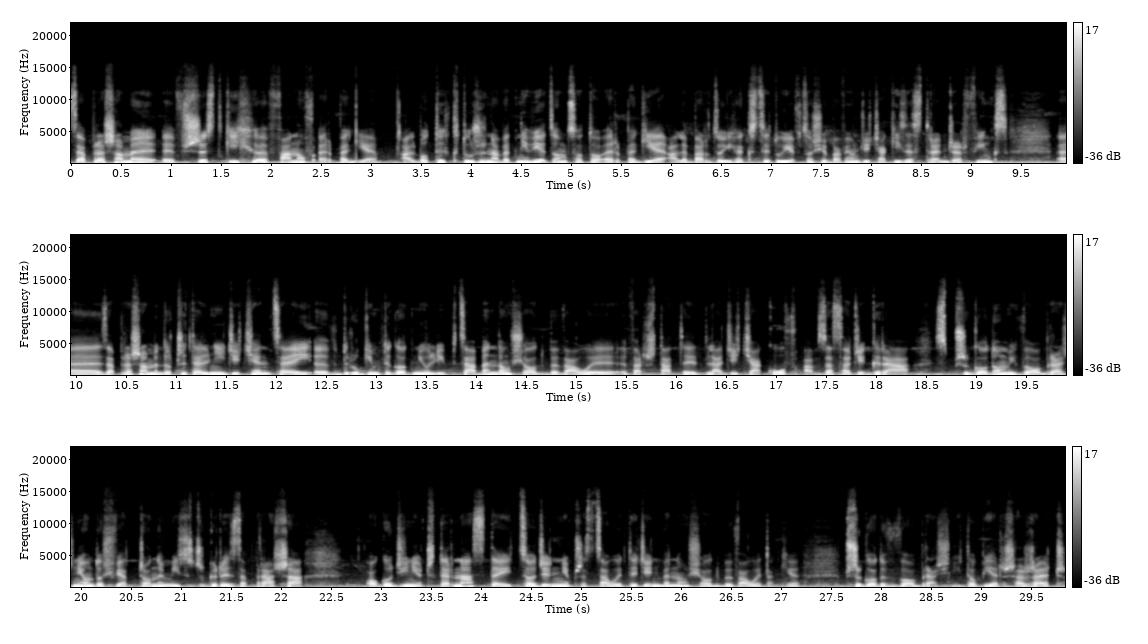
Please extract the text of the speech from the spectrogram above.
Zapraszamy y, wszystkich y, fanów RPG, albo tych, którzy nawet nie wiedzą, co to RPG, ale bardzo ich ekscytuje, w co się bawią dzieciaki ze Stranger Things. E, Zapraszamy do czytelni dziecięcej. E, W drugim tygodniu lipca będą się odbywały warsztaty dla dzieciaków, a w zasadzie gra z przygodą i wyobraźnią. Doświadczony mistrz gry zaprasza o godzinie 14. Codziennie przez cały tydzień będą się odbywały takie przygody w wyobraźni. To pierwsza rzecz.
